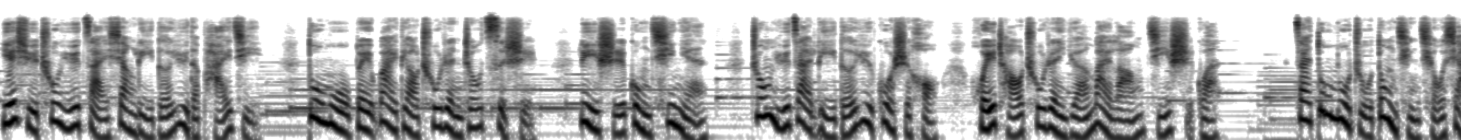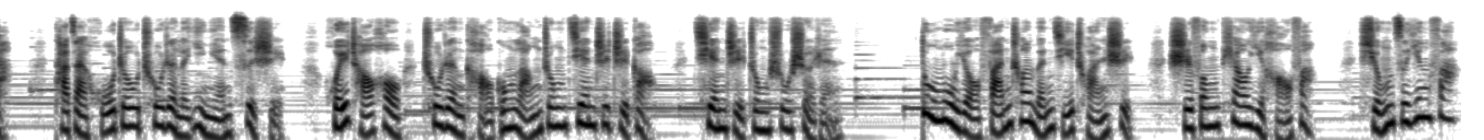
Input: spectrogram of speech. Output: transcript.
也许出于宰相李德裕的排挤，杜牧被外调出任州刺史，历时共七年，终于在李德裕过世后回朝出任员外郎及史官。在杜牧主动请求下，他在湖州出任了一年刺史，回朝后出任考功郎中兼知制告，迁至中书舍人。杜牧有樊川文集传世，诗风飘逸豪放，雄姿英发，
